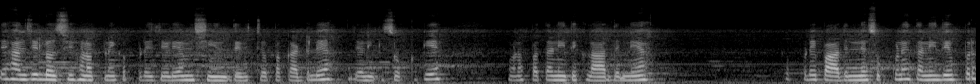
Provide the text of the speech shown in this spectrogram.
ਤੇ ਹਾਂਜੀ ਲੋ ਜੀ, ਹੁਣ ਆਪਣੇ ਕੱਪੜੇ ਜਿਹੜੇ ਆ ਮਸ਼ੀਨ ਦੇ ਵਿੱਚੋਂ ਆਪਾਂ ਕੱਢ ਲਿਆ ਯਾਨੀ ਕਿ ਸੁੱਕ ਗਏ ਹੁਣ ਆਪਾਂ ਤਣੀ ਤੇ ਖਿਲਾਰ ਦਿੰਨੇ ਆ। ਕੱਪੜੇ ਪਾ ਦਿੰਨੇ ਆ ਸੁੱਕਣੇ ਤਣੀ ਦੇ ਉੱਪਰ।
